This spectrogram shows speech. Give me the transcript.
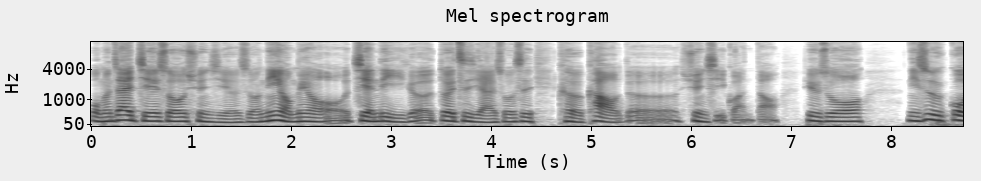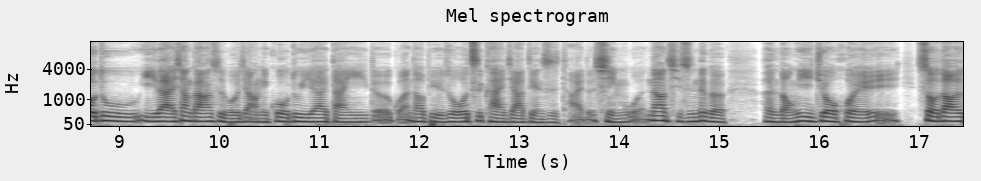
我们在接收讯息的时候，你有没有建立一个对自己来说是可靠的讯息管道？譬如说，你是过度依赖，像刚刚世博讲，你过度依赖单一的管道，比如说我只看一家电视台的新闻，那其实那个很容易就会受到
